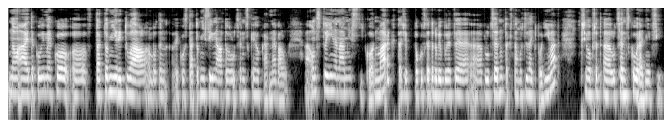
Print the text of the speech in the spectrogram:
No a je takovým jako uh, startovní rituál, nebo ten jako startovní signál toho lucernského karnevalu. A on stojí na náměstí Kornmark, takže pokud v této době budete uh, v Lucernu, tak se tam můžete zajít podívat, přímo před uh, lucernskou radnicí.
